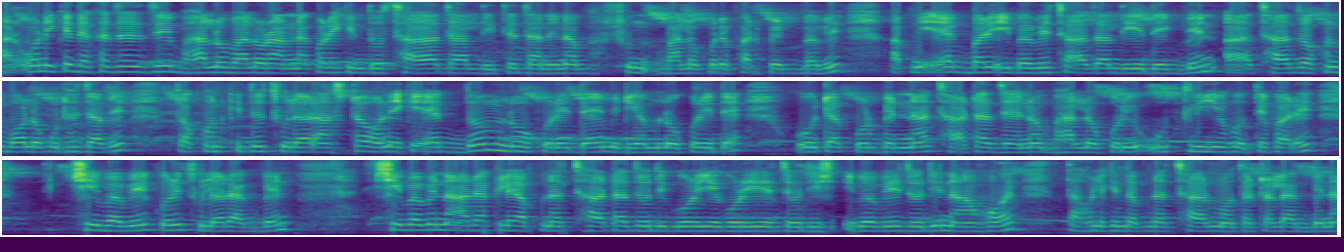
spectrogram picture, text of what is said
আর অনেকে দেখা যায় যে ভালো ভালো রান্না করে কিন্তু চা জাল দিতে জানে না ভালো করে পারফেক্টভাবে আপনি একবার এইভাবে চা জাল দিয়ে দেখবেন। আর চা যখন বলক উঠে যাবে, তখন কিন্তু চুলার আঁচটা অনেকে একদম লো করে দেয় মিডিয়াম লো করে দেয়। ওইটা করবেন না। চাটা যেন ভালো করে উতলিয়ে হতে পারে। সেভাবে করে চুলা রাখবেন। সেভাবে না রাখলে আপনার ছাটা যদি গড়িয়ে গড়িয়ে যদি এভাবে যদি না হয়, তাহলে কিন্তু আপনার ছাড় মজাটা লাগবে না।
